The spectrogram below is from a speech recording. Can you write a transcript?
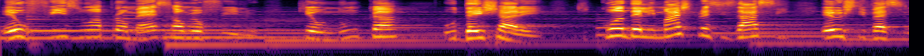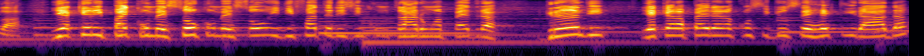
Eu fiz uma promessa ao meu filho que eu nunca o deixarei. Que quando ele mais precisasse, eu estivesse lá. E aquele pai começou, começou, e de fato eles encontraram uma pedra grande, e aquela pedra ela conseguiu ser retirada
